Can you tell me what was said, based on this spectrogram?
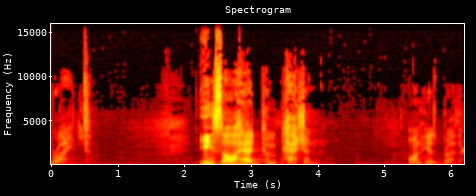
right. Esau had compassion on his brother.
